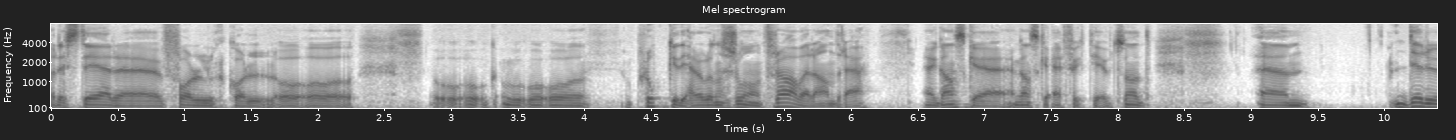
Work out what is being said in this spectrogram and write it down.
arresterer folk og, og, og, plukker de her organisasjonene fra hverandre ganske, ganske effektivt. Sånn at um, det du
